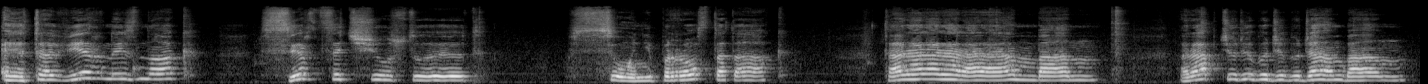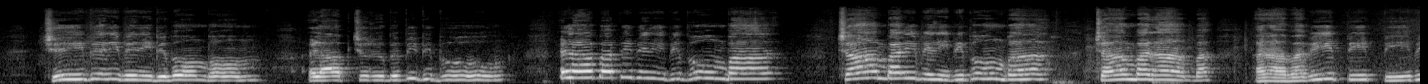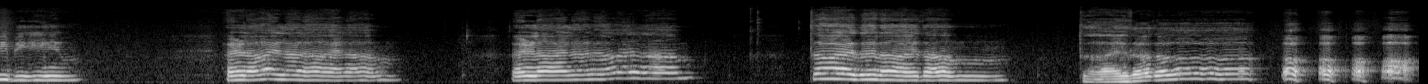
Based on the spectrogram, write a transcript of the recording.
Это верный знак, сердце чувствует, все не просто так. Та-ра-ра-ра-ра-бам, рап-чу-рю-бу-джу-бу-джам-бам, чи-бери-бери-би-бом-бом, лап-чу-рю-бу-би-би-бу, лаба-би-бери-би-бумба, чамба-ри-бери-би-бумба, чамба-рамба, раба-би-би-би-би-бим. Ла-ла-ла-лам. Ла-ла-ла-лам. Тай-да-дай-дам. Тай-да-да. Ха-ха-ха-ха.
